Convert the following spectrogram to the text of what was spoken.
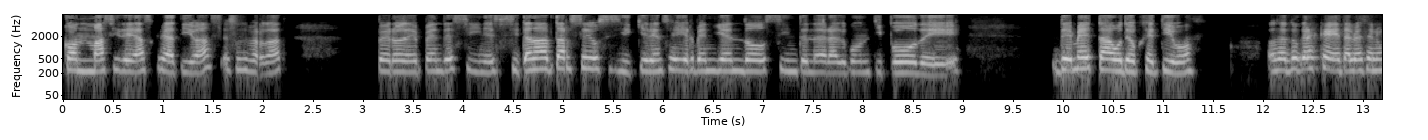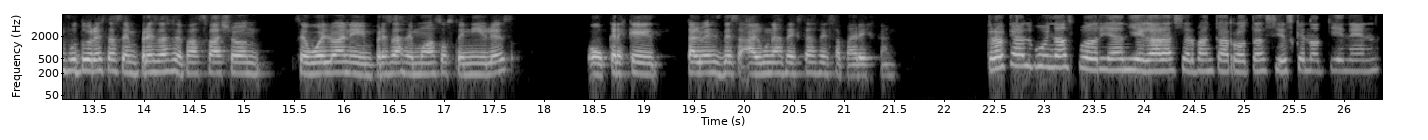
con más ideas creativas, eso es verdad, pero depende si necesitan adaptarse o si quieren seguir vendiendo sin tener algún tipo de, de meta o de objetivo. O sea, ¿tú crees que tal vez en un futuro estas empresas de fast fashion se vuelvan empresas de moda sostenibles? ¿O crees que tal vez algunas de estas desaparezcan? Creo que algunas podrían llegar a ser bancarrotas si es que no tienen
